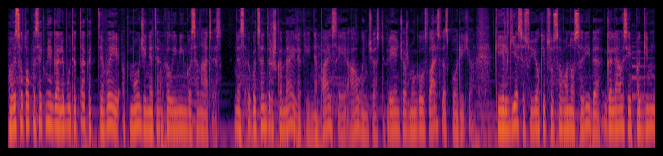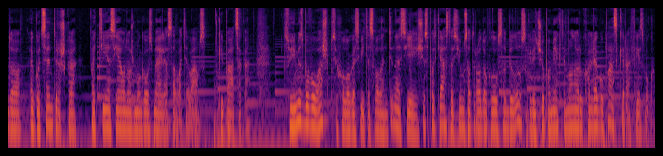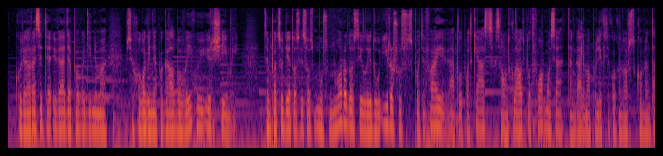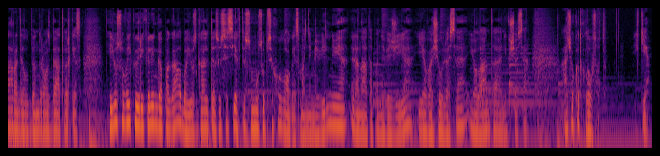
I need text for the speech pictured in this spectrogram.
O viso to pasiekmė gali būti ta, kad tėvai apmaudžiai netenka laimingos senatvės. Nes egocentriška meilė, kai nepaisai augančio, stiprėjančio žmogaus laisvės poreikio, kai elgiesi su juo kaip su savo nusavybė, galiausiai pagimdo egocentrišką paties jauno žmogaus meilę savo tėvams, kaip atsaką. Su jumis buvau aš, psichologas Vytis Valantinas. Jei šis podcastas jums atrodo klausabilus, kviečiu pamėgti mano ir kolegų paskirtą Facebook, kurią rasite įvedę pavadinimą Psichologinė pagalba vaikui ir šeimai. Ten pat sudėtos visos mūsų nuorodos į laidų įrašus Spotify, Apple Podcasts, SoundCloud platformose. Ten galima palikti kokį nors komentarą dėl bendros betvarkės. Jei jūsų vaikui reikalinga pagalba, jūs galite susisiekti su mūsų psichologais manimi Vilniuje, Renata Panevežyje, Jeva Šiauliuose, Jolanta Anikščiuose. Ačiū, kad klausot. Iki.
